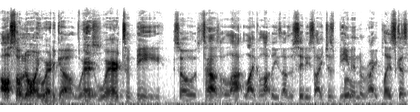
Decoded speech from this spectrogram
also knowing where to go, where Yes. where to be. So it sounds a lot like a lot of these other cities, like just being in the right place. Because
